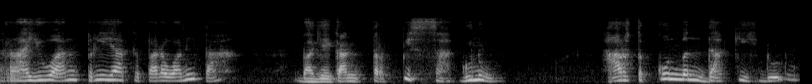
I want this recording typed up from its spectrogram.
rayuan pria kepada wanita bagaikan terpisah gunung. Harus tekun mendaki dulu.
